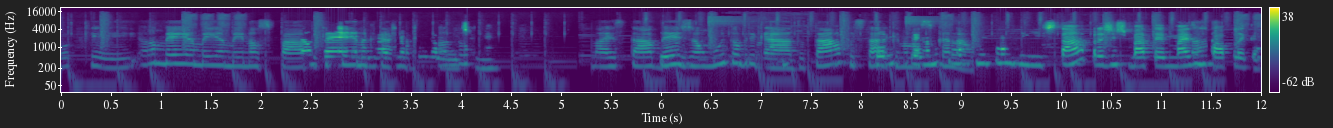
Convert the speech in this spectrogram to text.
Ok. Amei, amei, amei nosso papo. Também, que pena que está acabando. Mas tá, beijão, muito obrigado, tá? Por estar aqui no nosso canal. Convite, tá? Pra gente bater mais um papo legal.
